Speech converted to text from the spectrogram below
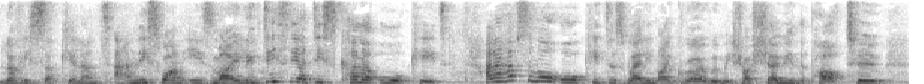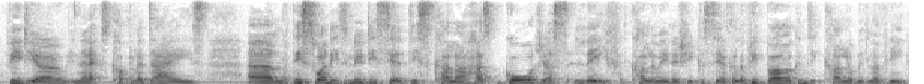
Lovely succulent. And this one is my Ludisia discolor orchid. And I have some more orchids as well in my grow room, which I'll show you in the part two video in the next couple of days. Um, this one is Ludisia Discolor, has gorgeous leaf colouring, as you can see, like a lovely burgundy colour with lovely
